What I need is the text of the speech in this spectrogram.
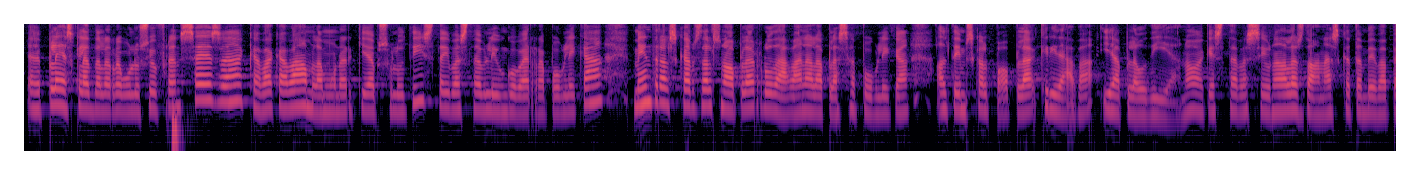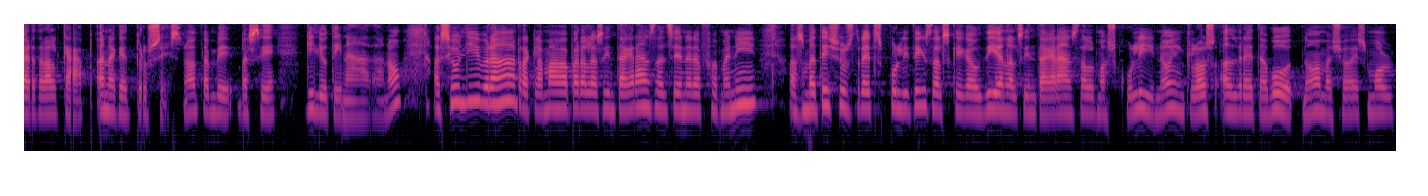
Eh, ple esclat de la Revolució Francesa, que va acabar amb la monarquia absolutista i va establir un govern republicà, mentre els caps dels nobles rodaven a la plaça pública el temps que el poble cridava i aplaudia. No? Aquesta va ser una de les dones que també va perdre el cap cap en aquest procés. No? També va ser guillotinada. No? El seu llibre reclamava per a les integrants del gènere femení els mateixos drets polítics dels que gaudien els integrants del masculí, no? inclòs el dret a vot. No? Amb això és molt,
